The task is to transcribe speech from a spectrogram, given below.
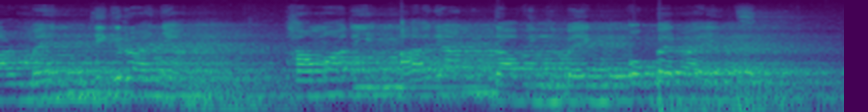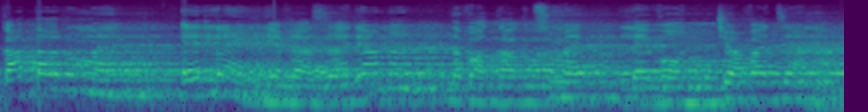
Արմեն Տիգրանյան, Թամարի Արյան Դավիթբեկ օպերայից։ Կատարում է Էլեն Եղիազարյանը, նվագակցում է Լևոն Ջավադյանը։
